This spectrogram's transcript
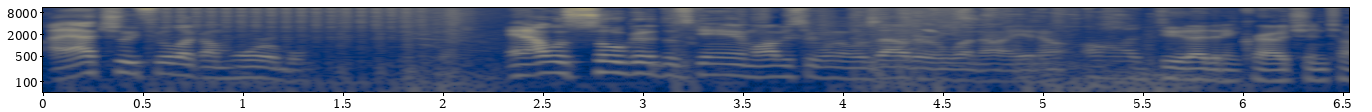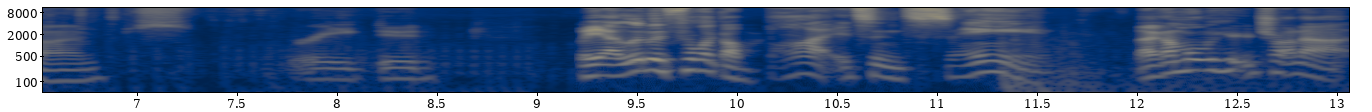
I actually feel like I'm horrible. And I was so good at this game, obviously, when it was out or whatnot, you know? Oh, dude, I didn't crouch in time. Freak, dude. But yeah, I literally feel like a bot. It's insane. Like, I'm over here trying to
